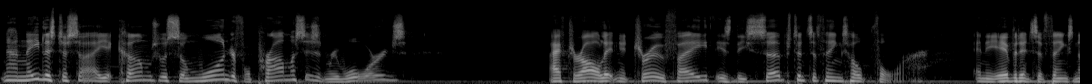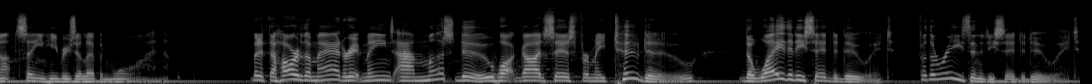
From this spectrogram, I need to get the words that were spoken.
Now, needless to say, it comes with some wonderful promises and rewards. After all, isn't it true? Faith is the substance of things hoped for and the evidence of things not seen, Hebrews 11 1. But at the heart of the matter, it means I must do what God says for me to do, the way that He said to do it, for the reason that He said to do it.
